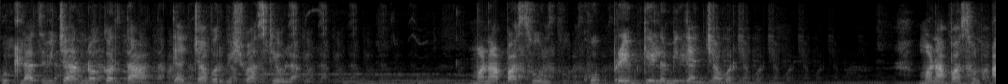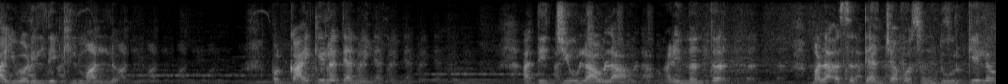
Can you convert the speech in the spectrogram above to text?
कुठलाच विचार न करता त्यांच्यावर विश्वास ठेवला. मनापासून खूप प्रेम केलं मी त्यांच्यावर. मनापासून आई वडील देखील मानलं. पण काय केलं त्यांनी? आधी जीव लावला आणि नंतर मला असं त्यांच्यापासून दूर केलं.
